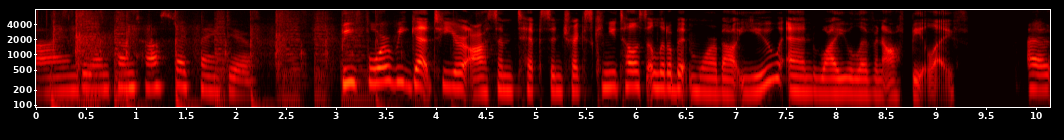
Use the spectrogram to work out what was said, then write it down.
I'm doing fantastic, thank you. Before we get to your awesome tips and tricks, can you tell us a little bit more about you and why you live an offbeat life? Uh,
